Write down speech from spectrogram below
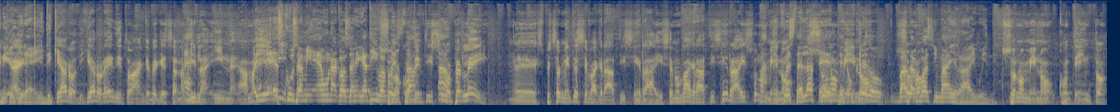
Bene, anche eh, direi. Dichiaro, dichiaro reddito anche perché c'è una Eh. villa in, a Miami. Eh, scusami, è una cosa negativa Sono questa? contentissimo Ah. per lei. eh, specialmente se va gratis in Rai. Se non va gratis in Rai, sono Ma meno. questa è la sono 7, non meno- credo vada sono- quasi mai in Rai, quindi. Sono meno contento.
